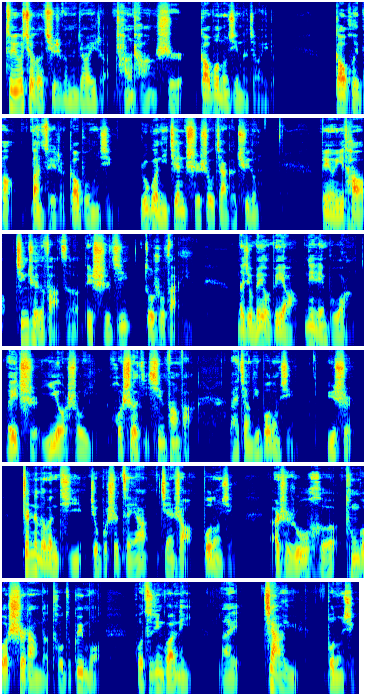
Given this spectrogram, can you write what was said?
最优秀的趋势跟踪交易者常常是高波动性的交易者，高回报伴随着高波动性。如果你坚持受价格驱动，并用一套精确的法则对时机做出反应，那就没有必要念念不忘维持已有收益或设计新方法来降低波动性。于是，真正的问题就不是怎样减少波动性。而是如何通过适当的投资规模或资金管理来驾驭波动性。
